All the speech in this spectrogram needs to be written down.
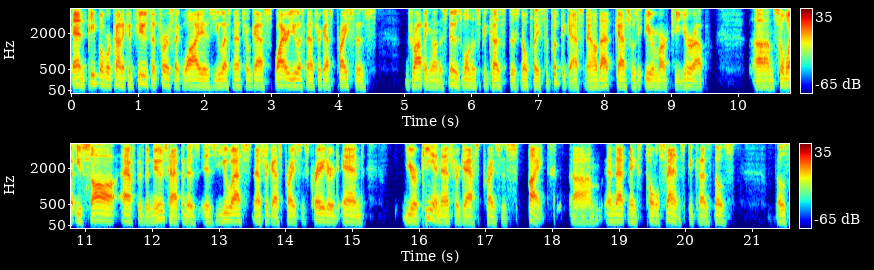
And people were kind of confused at first, like, why is U.S. natural gas? Why are U.S. natural gas prices dropping on this news? Well, it's because there's no place to put the gas now. That gas was earmarked to Europe. Um, so what you saw after the news happened is is U.S. natural gas prices cratered, and European natural gas prices spiked, um, and that makes total sense because those those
